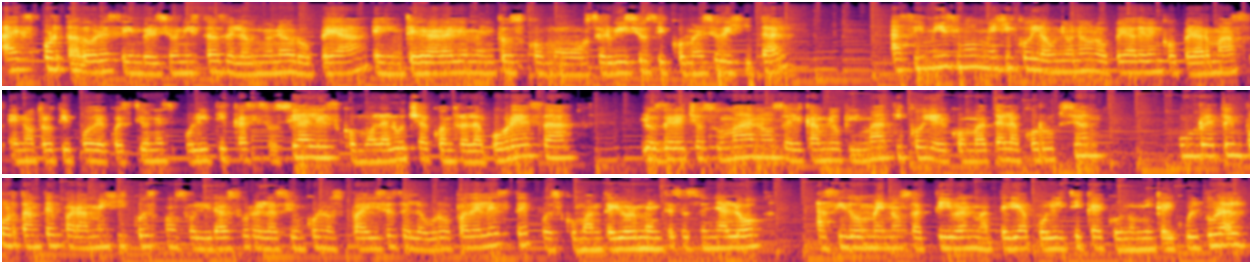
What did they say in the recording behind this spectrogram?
a exportadores e inversionistas de la Unión Europea e integrar elementos como servicios y comercio digital. Asimismo, México y la Unión Europea deben cooperar más en otro tipo de cuestiones políticas y sociales como la lucha contra la pobreza, los derechos humanos, el cambio climático y el combate a la corrupción. Un reto importante para México es consolidar su relación con los países de la Europa del Este, pues como anteriormente se señaló, ha sido menos activa en materia política, económica y cultural.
